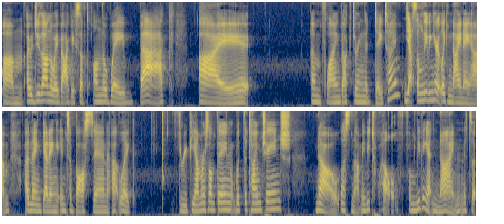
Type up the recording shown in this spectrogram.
Um, I would do that on the way back, except on the way back, I am flying back during the daytime. Yes, I'm leaving here at like 9 a.m. and then getting into Boston at like 3 p.m. or something with the time change. No, less than that, maybe 12. If I'm leaving at 9, it's a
